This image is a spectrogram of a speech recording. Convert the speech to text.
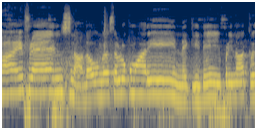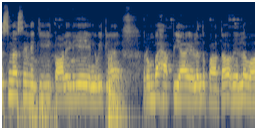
ஹாய் ஃப்ரெண்ட்ஸ் நான் தான் உங்கள் செல்வகுமாரி. இன்னைக்கு டே எப்படின்னா கிறிஸ்மஸ் இன்னைக்கு காலையிலேயே எங்கள் வீட்டில் ரொம்ப ஹாப்பியாக எழுந்து பார்த்தா வெளில வா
